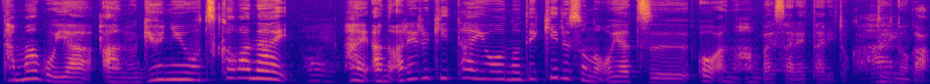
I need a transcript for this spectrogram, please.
卵やあの牛乳を使わない、はい、あのアレルギー対応のできるそのおやつをあの販売されたりとかというのが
